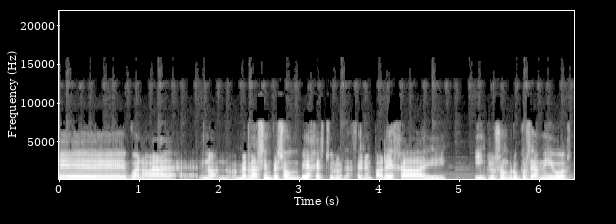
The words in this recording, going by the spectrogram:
eh, bueno, ah, en verdad siempre son viajes chulos de hacer en pareja e incluso en grupos de amigos.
